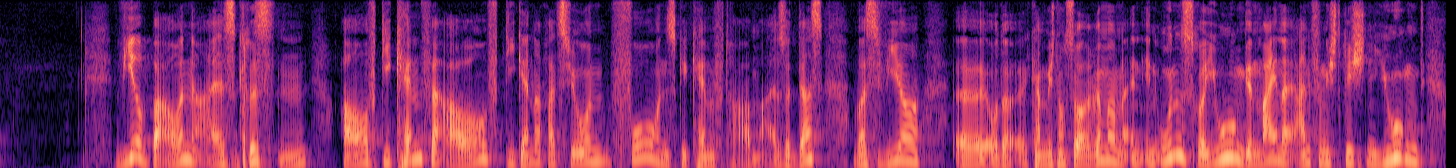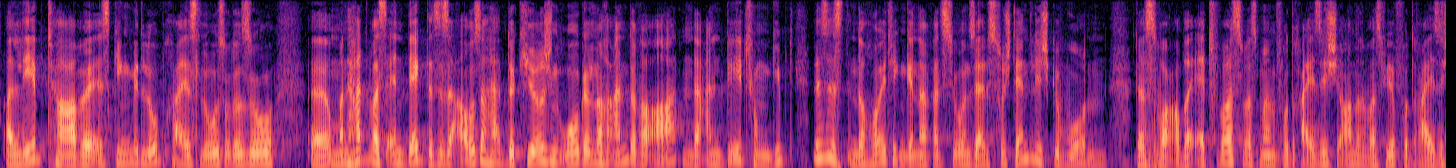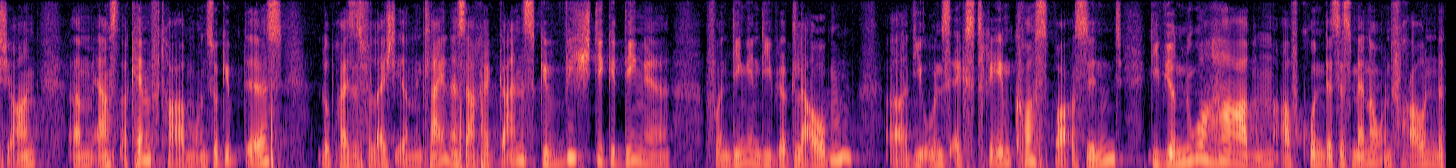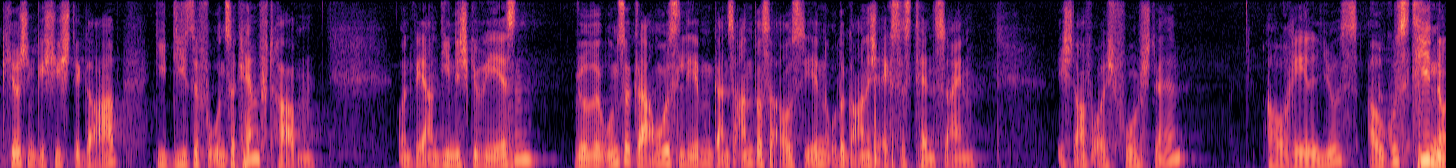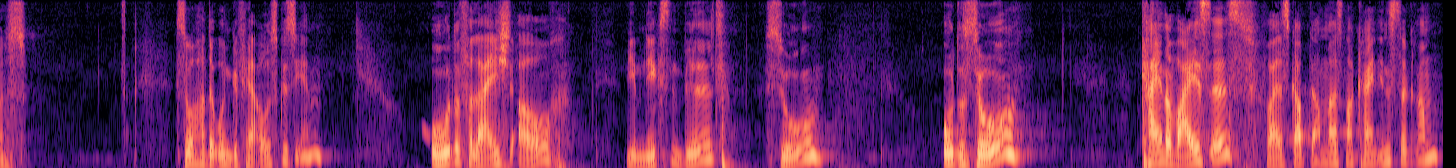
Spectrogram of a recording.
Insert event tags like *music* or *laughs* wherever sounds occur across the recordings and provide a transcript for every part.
Wir bauen als Christen auf die Kämpfe auf, die Generationen vor uns gekämpft haben. Also das, was wir, äh, oder ich kann mich noch so erinnern, in, in, unserer Jugend, in meiner Anführungsstrichen Jugend erlebt habe, es ging mit Lobpreis los oder so, äh, und man hat was entdeckt, dass es außerhalb der Kirchenorgel noch andere Arten der Anbetung gibt. Das ist in der heutigen Generation selbstverständlich geworden. Das war aber etwas, was man vor 30 Jahren oder was wir vor 30 Jahren ähm, erst erkämpft haben. Und so gibt es Lobpreis ist vielleicht eher eine kleine Sache, ganz gewichtige Dinge von Dingen, die wir glauben, äh, die uns extrem kostbar sind, die wir nur haben aufgrund, dass es Männer und Frauen in der Kirchengeschichte gab, die diese für uns erkämpft haben. Und wären die nicht gewesen, würde unser Glaubensleben ganz anders aussehen oder gar nicht existent sein. Ich darf euch vorstellen, Aurelius Augustinus. So hat er ungefähr ausgesehen. Oder vielleicht auch, wie im nächsten Bild, so oder so. Keiner weiß es, weil es gab damals noch kein Instagram.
